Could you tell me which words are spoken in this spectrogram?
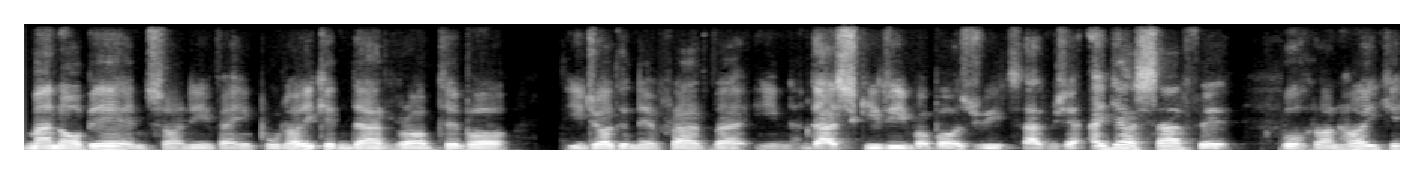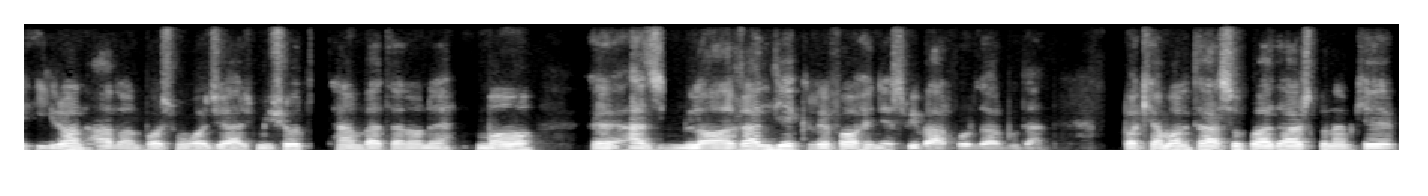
منابع انسانی و این پولهایی که در رابطه با ایجاد نفرت و این دستگیری و بازجویی صرف میشه اگر صرف بحران هایی که ایران الان باش مواجهش می‌شد هموطنان ما از لاقل یک رفاه نسبی برخوردار بودن با کمال تاسف باید ارز کنم که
